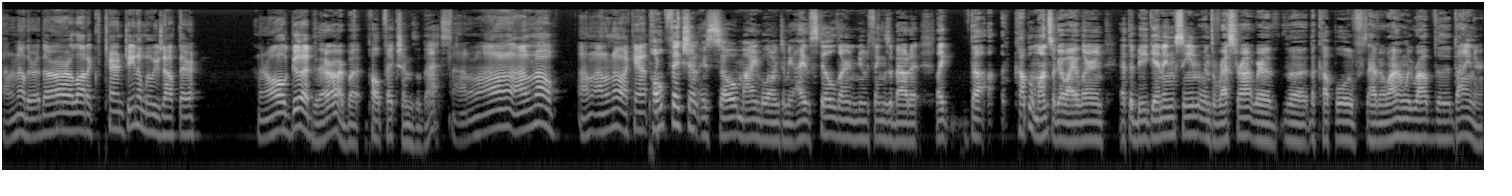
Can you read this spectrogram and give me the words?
I don't know. There there are a lot of Tarantino movies out there, and they're all good. There are, but Pulp Fiction's the best. I don't. I don't, I don't know. I don't. I don't know. I can't. Pulp Fiction is so mind blowing to me. I still learn new things about it. Like the a couple months ago, I learned at the beginning scene in the restaurant where the the couple having why don't we rob the diner?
